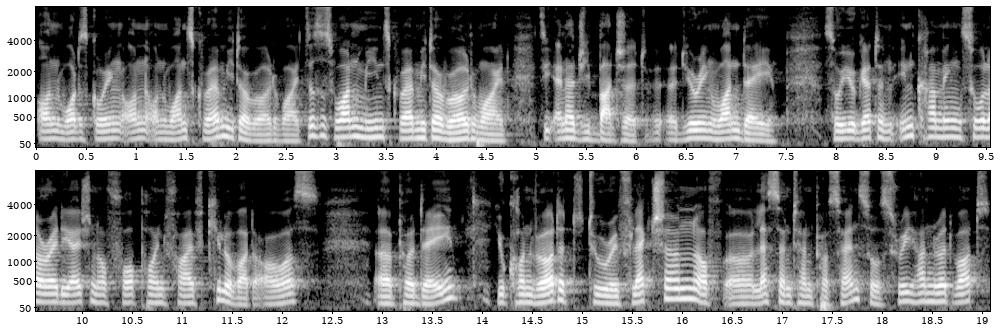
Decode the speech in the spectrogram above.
on what is going on on one square meter worldwide. This is one mean square meter worldwide, the energy budget uh, during one day. So you get an incoming solar radiation of 4.5 kilowatt hours uh, per day. You convert it to reflection of uh, less than 10%, so 300 watt.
